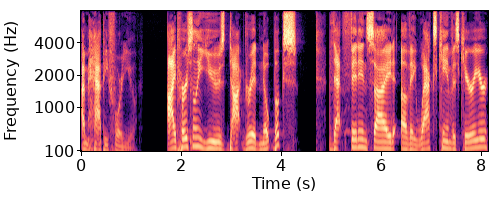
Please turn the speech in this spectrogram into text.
I'm happy for you. I personally use dot grid notebooks that fit inside of a wax canvas carrier.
